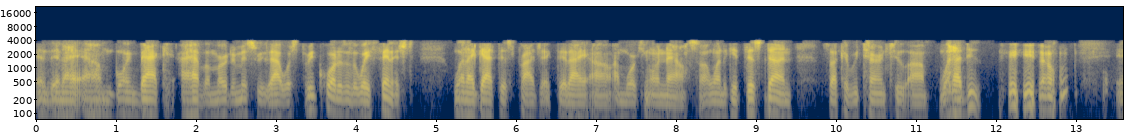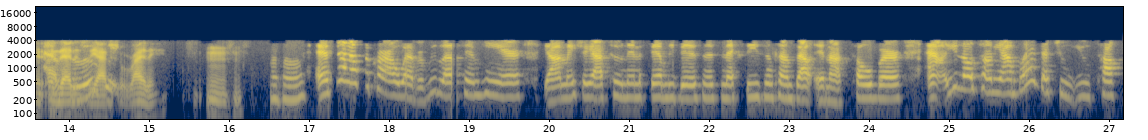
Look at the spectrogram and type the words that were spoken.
and then I am going back. I have a murder mystery that I was three quarters of the way finished when I got this project that I uh, I'm working on now. So I want to get this done so I can return to um, what I do. you know, and, and that is the actual writing. hmm Mm-hmm. And shout out to Carl Weber. We love him here. Y'all make sure y'all tune in to Family Business. Next season comes out in October. And you know, Tony, I'm glad that you you talked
